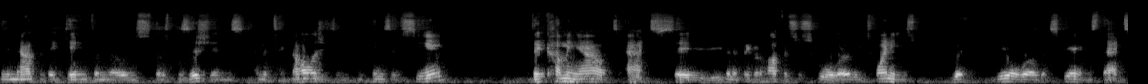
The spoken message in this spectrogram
the amount that they gain from those those positions and the technologies and, things they're seeing, they're coming out at say even if they go to officer school early 20s with real world experience that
